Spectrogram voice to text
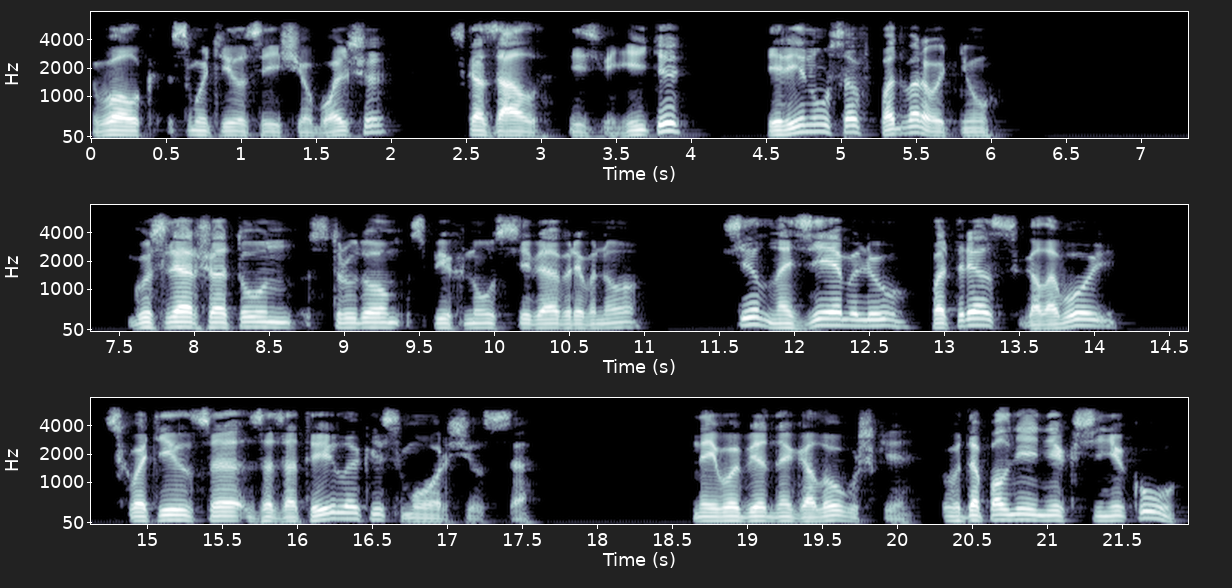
Волк смутился еще больше, сказал «извините» и ринулся в подворотню. Гусляр-шатун с трудом спихнул с себя бревно, сел на землю, потряс головой, схватился за затылок и сморщился. На его бедной головушке, в дополнение к синяку,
